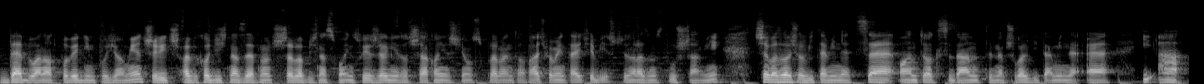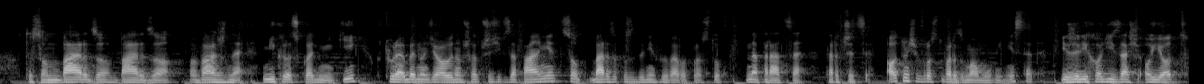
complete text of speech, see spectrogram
D była na odpowiednim poziomie, czyli trzeba wychodzić na zewnątrz, trzeba być na słońcu, jeżeli nie, to trzeba koniecznie ją suplementować. Pamiętajcie, bierzcie ją razem z tłuszczami. Trzeba zadbać o witaminę C, o antyoksydanty, na przykład witaminę E i A. To są bardzo, bardzo ważne mikroskładniki, które będą działały na przykład przeciwzapalnie, co bardzo pozytywnie wpływa po prostu na pracę tarczycy. A o tym się po prostu bardzo mało mówi, niestety. Jeżeli chodzi zaś o jod,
